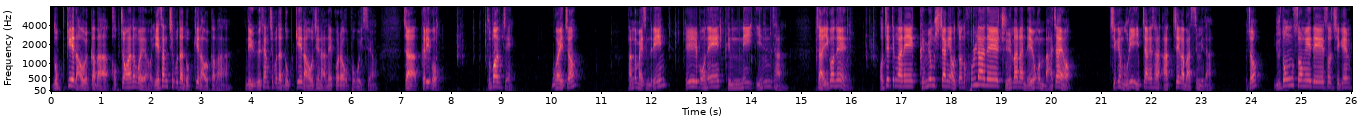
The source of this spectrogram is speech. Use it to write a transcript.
높게 나올까봐 걱정하는 거예요. 예상치보다 높게 나올까봐. 근데 예상치보다 높게 나오진 않을 거라고 보고 있어요. 자, 그리고 두 번째 뭐가 있죠? 방금 말씀드린 일본의 금리 인상. 자, 이거는 어쨌든 간에 금융시장에 어떤 혼란을 줄 만한 내용은 맞아요. 지금 우리 입장에서는 악재가 맞습니다. 그죠? 유동성에 대해서 지금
